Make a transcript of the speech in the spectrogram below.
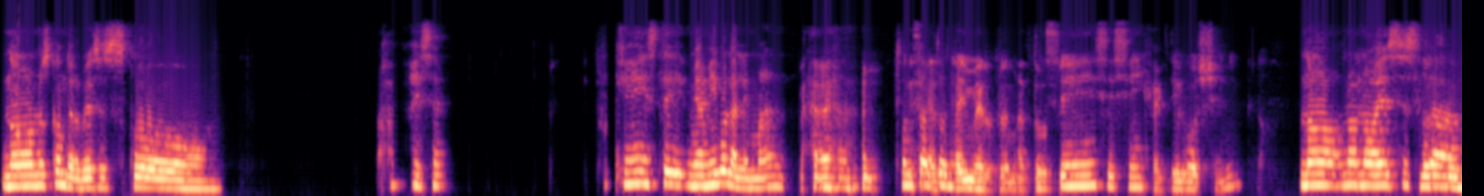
No, no es con Derbez, es con... Ah, ese... ¿Por qué este, mi amigo el alemán? Son Es tantos... Alzheimer prematuro. Sí, sí, sí. Digo, Shen. No, no, no, es esta...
